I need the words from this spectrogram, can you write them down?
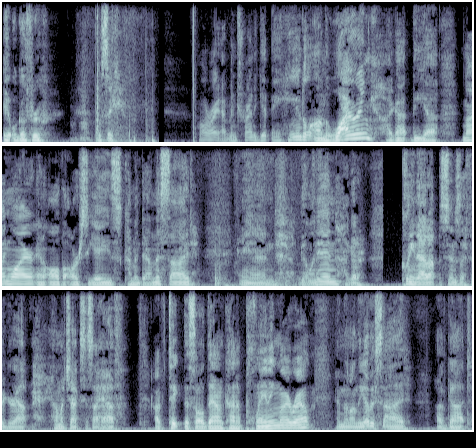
it will go through. We'll see. All right, I've been trying to get a handle on the wiring. I got the uh, 9 wire and all the RCAs coming down this side and going in. I got to clean that up as soon as I figure out how much access I have. I've taped this all down, kind of planning my route. And then on the other side, I've got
